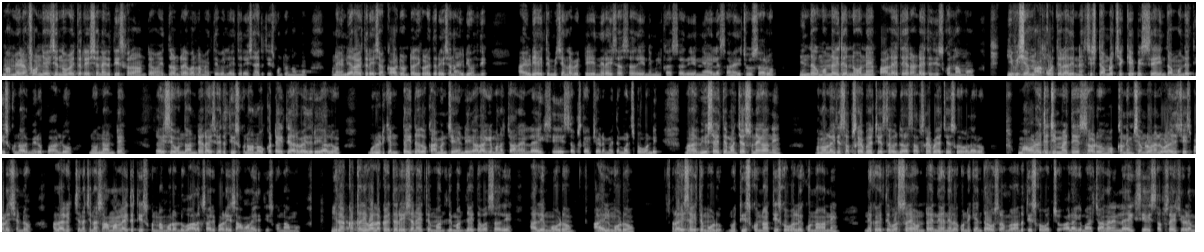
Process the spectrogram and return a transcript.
మా madam phone చేసి నువ్వైతే రేషన్ అయితే తీసుకురా అంటే మా ఇద్దరం డ్రైవర్లం అయితే వెళ్ళైతే రేషన్ అయితే తీసుకుంటున్నాము. మన ఇండియాలో అయితే రేషన్ కార్డు ఉంటుంది. ఇక్కడైతే రేషన్ ఐడి ఉంది. ఆ ఐడి అయితే మిషన్లో పెట్టి ఎన్ని రైస్ వస్తుంది ఎన్ని మిల్క్ వస్తుంది ఎన్ని ఆయిల్ వస్తుంది అనేది చూస్తారు. ఇంతకు ముందు అయితే నూనె పాలు అయితే రెండు అయితే తీసుకున్నాము. ఈ విషయం నాకు కూడా తెలియదు. నేను సిస్టమ్లో చెక్ చేపిస్తే ఇంతకు ముందే తీసుకున్నారు మీరు పాలు నూనె అంటే. రైస్ ఉందా అంటే రైస్ అయితే తీసుకున్నాను. ఒకటైతే అరవై ఐదు రియాలు. మూడింటికి ఎంత అవుతుందో కామెంట్ చేయండి. అలాగే మన ఛానల్ని లైక్ షేర్ సబ్స్క్రైబ్ చేయడం అయితే మర్చిపోకండి. మన వ్యూస్ అయితే మంచి వస్తున్నాయి కానీ మన వాళ్ళు అయితే సబ్స్క్రైబ్ అయితే చేస్తారు. జర సబ్స్క్రైబ్ అయితే చేసుకోగలరు. మావాడు అయితే జిమ్ అయితే వేస్తాడు. ఒక్క నిమిషంలోనే లోడ్ అయితే చేసి పడేసిండు. అలాగే చిన్న చిన్న సామాన్లు అయితే తీసుకున్నాము. రెండు వాళ్ళకి సరిపడే సామాన్లు అయితే తీసుకున్నాము. ఇలా కత్తరి వాళ్ళకైతే రేషన్ అయితే మంత్లీ మంత్లీ అయితే వస్తుంది. హలీం మూడు ఆయిల్ మూడు రైస్ అయితే మూడు. నువ్వు తీసుకున్నా తీసుకోక లేకున్నా కానీ నీకైతే వస్తూనే ఉంటాయి నెల నెలకు నీకు ఎంత అవసరమో అంత తీసుకోవచ్చు. అలాగే మా ఛానల్ని లైక్ చేసి సబ్స్క్రైబ్ చేయడం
